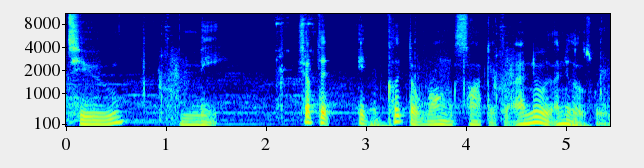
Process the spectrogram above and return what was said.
to me. Except that it clicked the wrong socket. I knew I knew that was weird.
